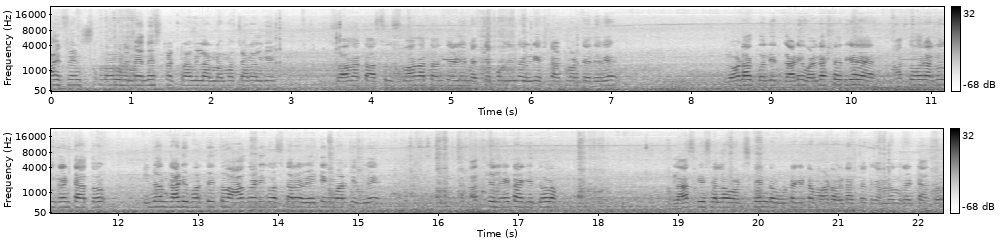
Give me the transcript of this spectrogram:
ಹಾಯ್ ಫ್ರೆಂಡ್ಸ್ ನಾನು ನಿಮ್ಮ ಎನ್ ಎಸ್ ಟ್ರಕ್ ಟ್ರಾವೆಲರ್ ನಮ್ಮ ಚಾನಲ್ಗೆ ಸ್ವಾಗತ. ಸುಸ್ವಾಗತ ಅಂತೇಳಿ ಮೆತ್ತೆಪುರದಿಂದ ವಿಡಿಯೋ ಸ್ಟಾರ್ಟ್ ಮಾಡ್ತಾ ಇದ್ದೀವಿ. ಲೋಡಾಗಿ ಬಂದಿದ್ದು ಗಾಡಿ ಒಳ್ಳಷ್ಟೊತ್ತಿಗೆ ಹತ್ತುವರೆ ಹನ್ನೊಂದು ಗಂಟೆ ಆಯ್ತು. ಇನ್ನೊಂದು ಗಾಡಿ ಬರ್ತಿತ್ತು. ಆ ಗಾಡಿಗೋಸ್ಕರ ವೇಟಿಂಗ್ ಮಾಡ್ತಿದ್ವಿ. ಅದಕ್ಕೆ ಲೇಟ್ ಆಗಿದ್ದು. ಗ್ಲಾಸ್ ಗೀಸ್ ಎಲ್ಲ ಹೊಡ್ಸ್ಕೊಂಡು ಊಟ ಗೀಟ ಮಾಡಿ ಹೊಲ್ಡಷ್ಟೊತ್ತಿಗೆ ಹನ್ನೊಂದು ಗಂಟೆ ಆಯ್ತು.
